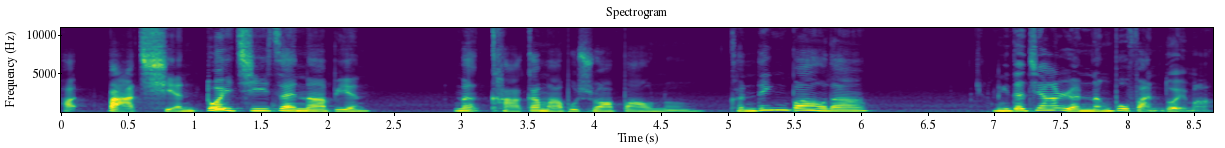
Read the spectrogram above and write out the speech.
啊。把钱堆积在那边，那卡干嘛不刷爆呢？肯定爆的。你的家人能不反对吗？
